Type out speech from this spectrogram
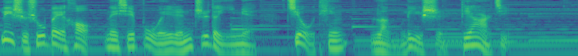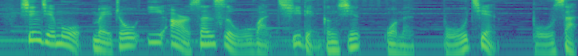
历史书背后那些不为人知的一面，就听《冷历史》第二季。新节目每周一、二、三、四、五晚七点更新，我们不见不散。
